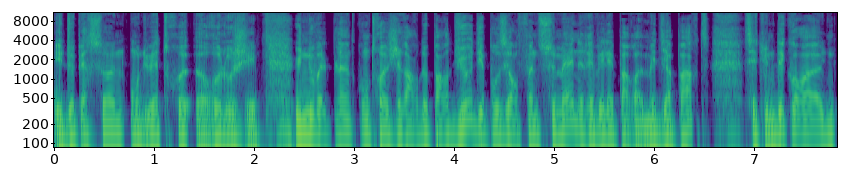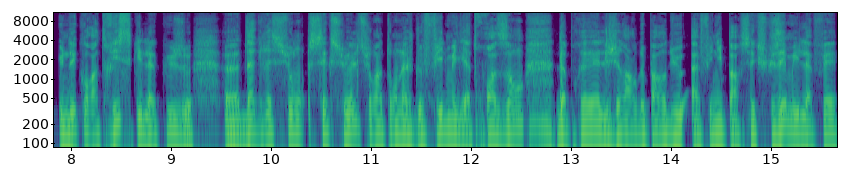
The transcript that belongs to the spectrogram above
et deux personnes ont dû être euh, relogées. Une nouvelle plainte contre Gérard Depardieu déposée en fin de semaine, révélée par euh, Mediapart. C'est une, décora une décoratrice qui l'accuse d'agression sexuelle sur un tournage de film il y a trois ans. D'après elle, Gérard Depardieu a fini par s'excuser, mais il l'a fait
